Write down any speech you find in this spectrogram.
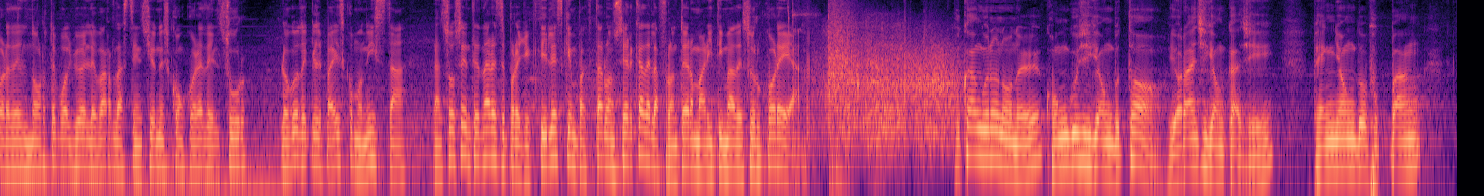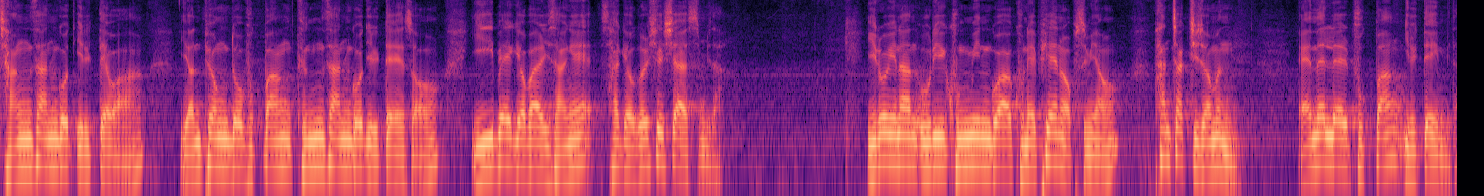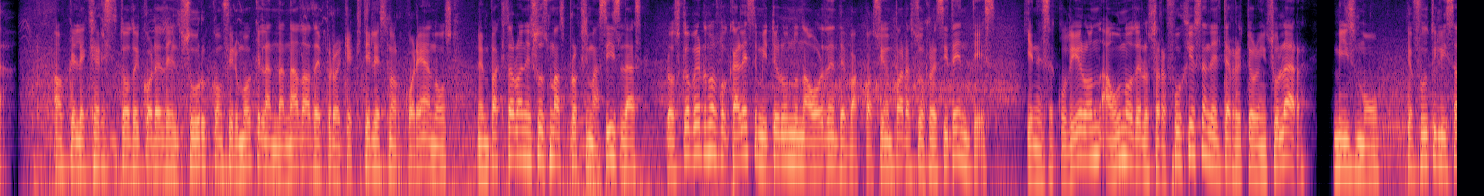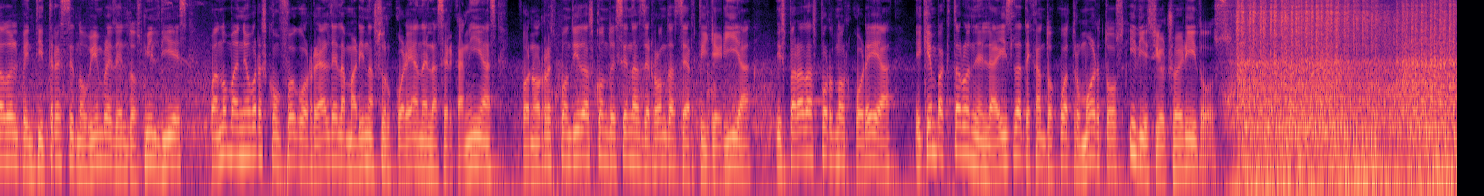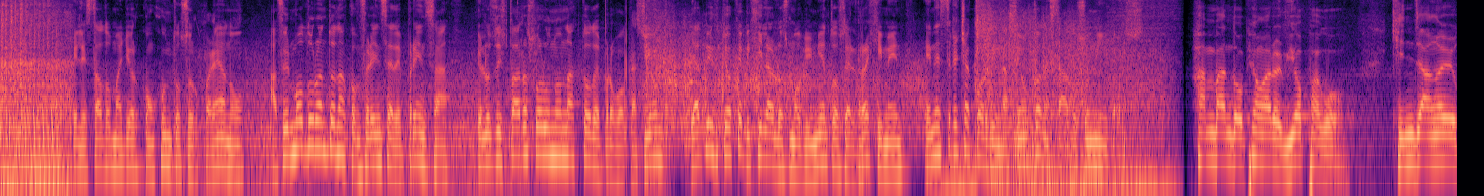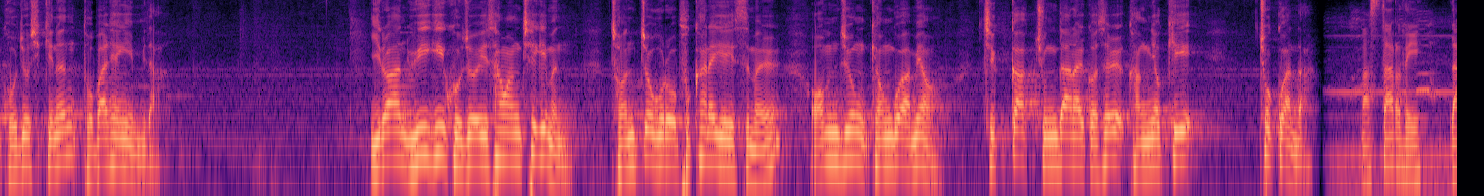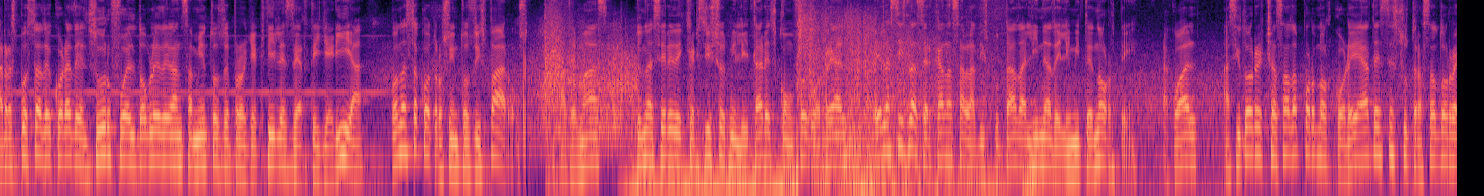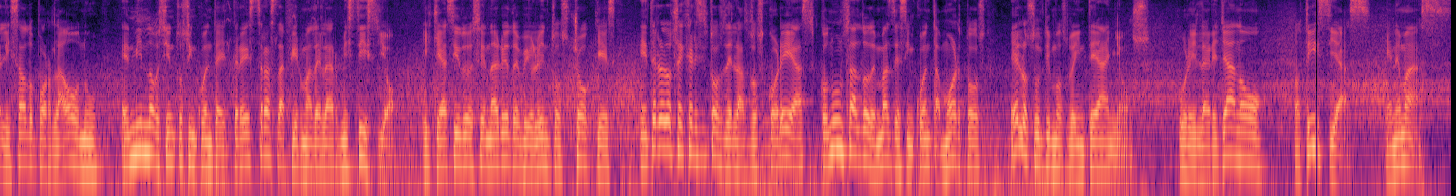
Corea del Norte volvió a elevar las tensiones con Corea del Sur luego de que el país comunista lanzó centenares de proyectiles que impactaron cerca de la frontera marítima de Sur Corea. 북한군은 오늘 09시경부터 11시경까지 백령도 북방 장산곳 일대와 연평도 북방 등산곳 일대에서 200여 발 이상의 사격을 실시하였습니다. 이로 인한 우리 국민과 군의 피해는 없으며 탄착 지점은 NLL 북방 일대입니다. Aunque el ejército de Corea del Sur confirmó que la andanada de proyectiles norcoreanos lo impactaron en sus más próximas islas, los gobiernos locales emitieron una orden de evacuación para sus residentes, quienes acudieron a uno de los refugios en el territorio insular, mismo que fue utilizado el 23 de noviembre del 2010 cuando maniobras con fuego real de la Marina surcoreana en las cercanías fueron respondidas con decenas de rondas de artillería disparadas por Norcorea y que impactaron en la isla dejando cuatro muertos y 18 heridos. El Estado Mayor Conjunto Surcoreano afirmó durante una conferencia de prensa que los disparos fueron un acto de provocación y advirtió que vigila los movimientos del régimen en estrecha coordinación con Estados Unidos. 한반도 평화를 위협하고 긴장을 고조시키는 도발 행위입니다. 이러한 위기 고조의 상황 책임은 전적으로 북한에게 있음을 엄중 경고하며 즉각 중단할 것을 강력히 촉구한다. Más tarde, la respuesta de Corea del Sur fue el doble de lanzamientos de proyectiles de artillería con hasta 400 disparos, además de una serie de ejercicios militares con fuego real en las islas cercanas a la disputada línea de límite norte, la cual ha sido rechazada por Norcorea desde su trazado realizado por la ONU en 1953 tras la firma del armisticio, y que ha sido escenario de violentos choques entre los ejércitos de las dos Coreas con un saldo de más de 50 muertos en los últimos 20 años. Uri Arellano, Noticias, N+.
